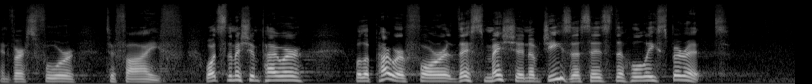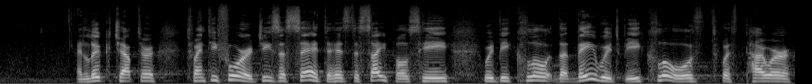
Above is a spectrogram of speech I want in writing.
in verse 4 to 5. What's the mission power? Well, the power for this mission of Jesus is the Holy Spirit. In Luke chapter 24, Jesus said to his disciples he would be clothed, that they would be clothed with power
